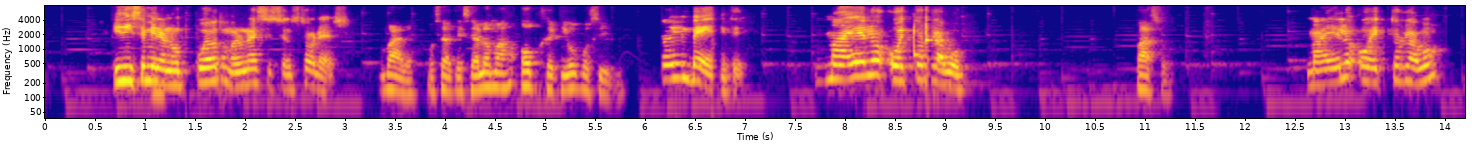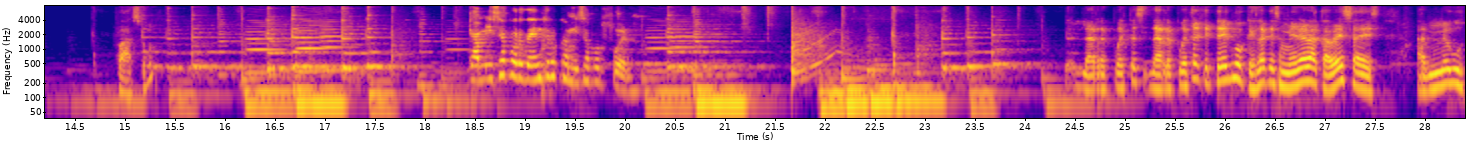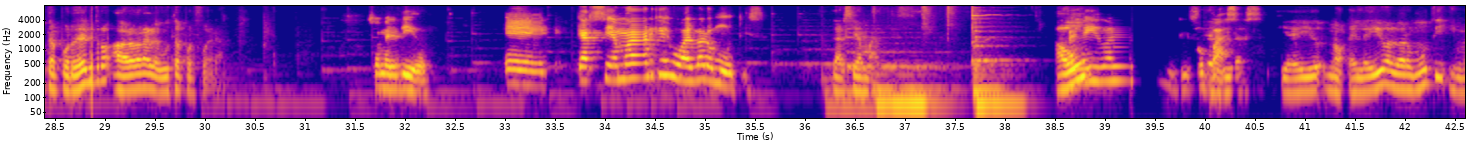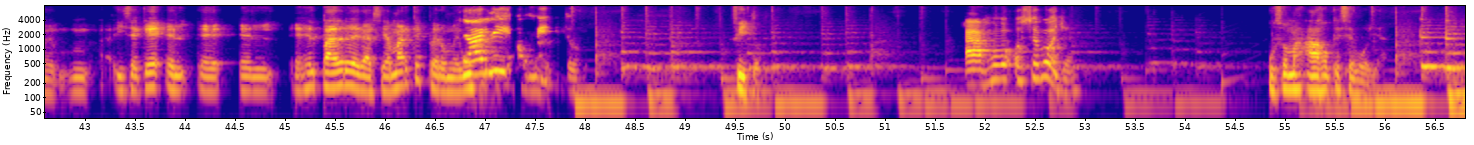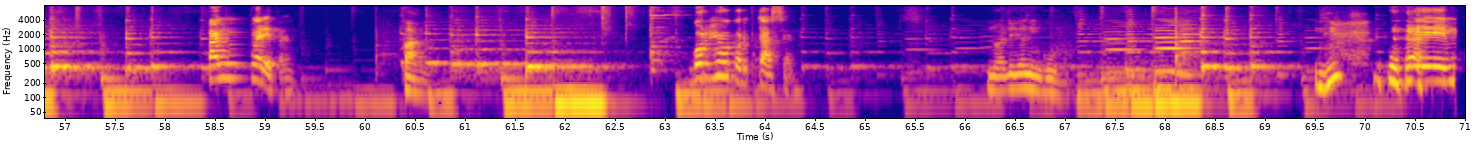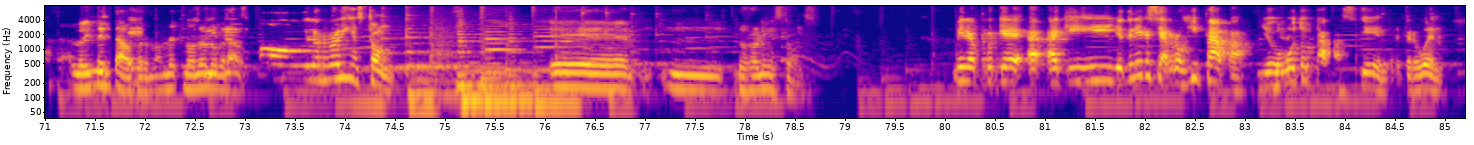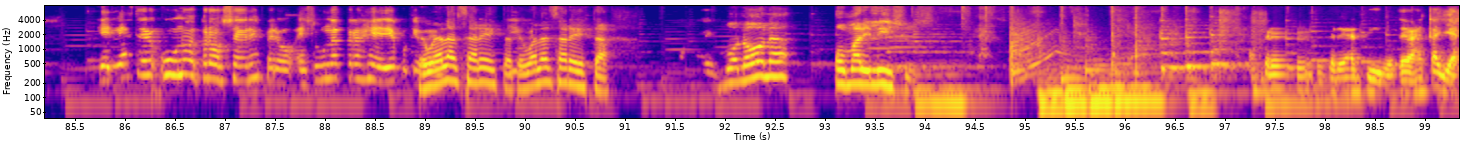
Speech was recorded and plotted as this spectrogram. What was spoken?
Y dice, mira, no puedo tomar una decisión sobre eso. Vale, o sea, que sea lo más objetivo posible. No invente. Maelo o Héctor Lavoe. Paso. Maelo o Héctor Lavoe. Paso. Camisa por dentro o camisa por fuera. La respuesta, la respuesta que tengo, que es la que se me viene a la cabeza, es: a mí me gusta por dentro, ahora le gusta por fuera. Sometido. Eh, García Márquez o Álvaro Mutis. García Márquez. ¿Has o pasas? he ido, no, he leído Álvaro Muti y, me, y sé que él, eh, es el padre de García Márquez, pero me gusta. ¿Charlie o Fito? Fito. ¿Ajo o cebolla? Uso más ajo que cebolla. ¿Pan o arepa? Pan. ¿Borges o Cortázar? No he leído ninguno. Em, lo he intentado, pero no, lo he logrado. ¿O los Rolling Stones? Eh, mm, los Rolling Stones. Mira, porque aquí yo tenía que ser arroz y papa. Yo voto papa siempre, pero bueno. Quería hacer uno de próceres, pero eso es una tragedia porque... Te voy a lanzar esta, te voy a lanzar esta. Monona o Marilicious. Creativo, te vas a callar.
